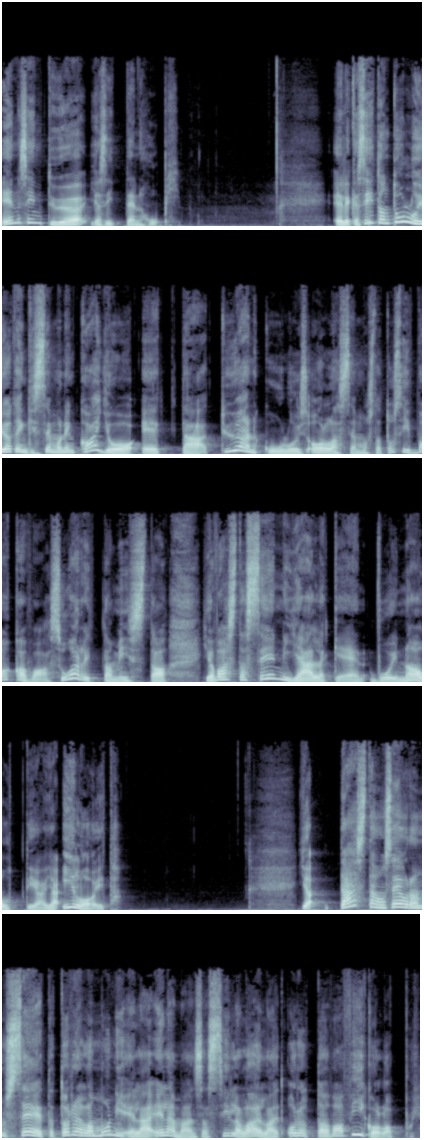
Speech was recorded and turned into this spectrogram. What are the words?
ensin työ ja sitten hupi. Eli siitä on tullut jotenkin semmoinen kajo, että työn kuuluisi olla semmoista tosi vakavaa suorittamista ja vasta sen jälkeen voi nauttia ja iloita. Ja tästä on seurannut se, että todella moni elää elämänsä sillä lailla, että odottaa vaan viikonloppuja.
